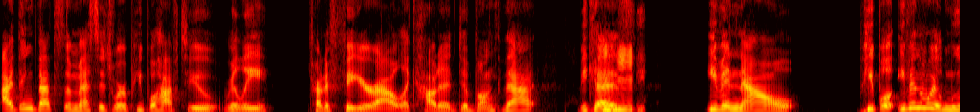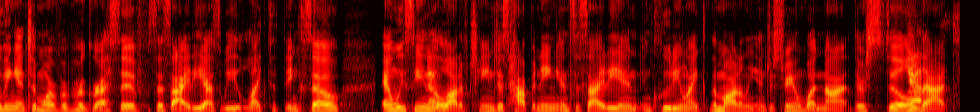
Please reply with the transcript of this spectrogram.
i think that's the message where people have to really try to figure out like how to debunk that because mm-hmm. even now people even we're moving into more of a progressive society as we like to think so and we've seen yeah. a lot of changes happening in society and including like the modeling industry and whatnot there's still yeah. that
